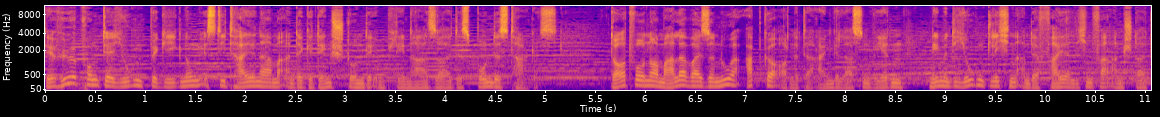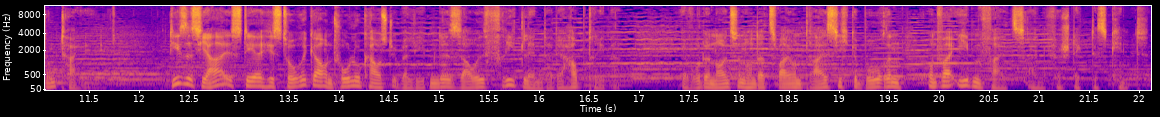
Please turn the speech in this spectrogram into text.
Der Höhepunkt der Jugendbegegnung ist die Teilnahme an der Gedenkstunde im Plenarsaal des Bundestages. Dort, wo normalerweise nur Abgeordnete eingelassen werden, nehmen die Jugendlichen an der feierlichen Veranstaltung teil. Dieses Jahr ist der Historiker und Holocaust-Überlebende Saul Friedländer der Hauptredner. Er wurde 1932 geboren und war ebenfalls ein verstecktes Kind.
